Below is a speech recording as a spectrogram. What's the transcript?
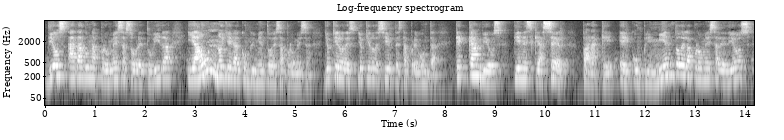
Dios ha dado una promesa sobre tu vida y aún no llega al cumplimiento de esa promesa. Yo quiero, yo quiero decirte esta pregunta. ¿Qué cambios tienes que hacer para que el cumplimiento de la promesa de Dios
